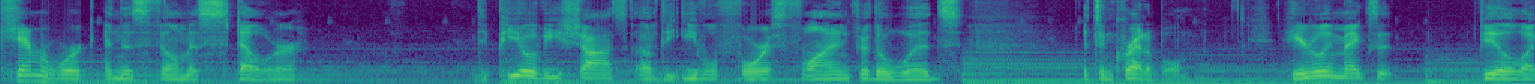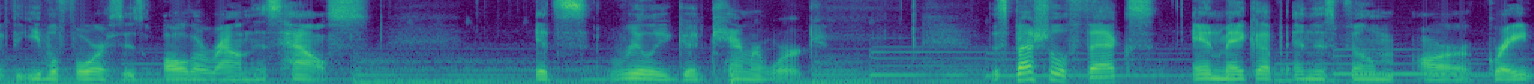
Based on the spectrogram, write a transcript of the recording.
camera work in this film is stellar. The POV shots of the evil force flying through the woods, it's incredible. He really makes it feel like the evil force is all around this house. It's really good camera work. The special effects and makeup in this film are great.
